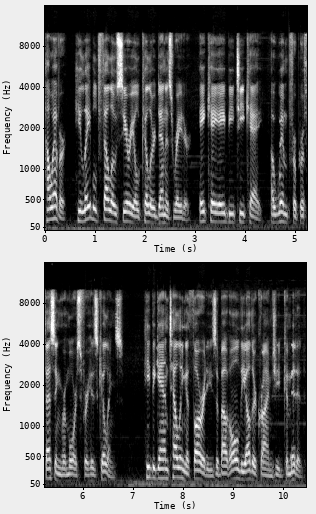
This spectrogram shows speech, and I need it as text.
However, he labeled fellow serial killer Dennis Rader, aka BTK, a wimp for professing remorse for his killings. He began telling authorities about all the other crimes he'd committed.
